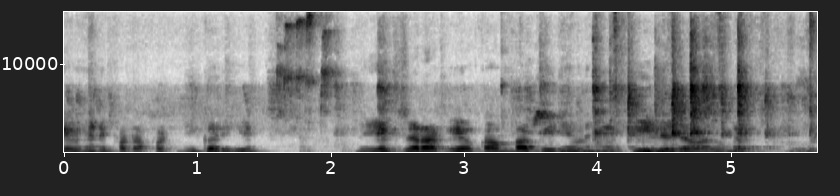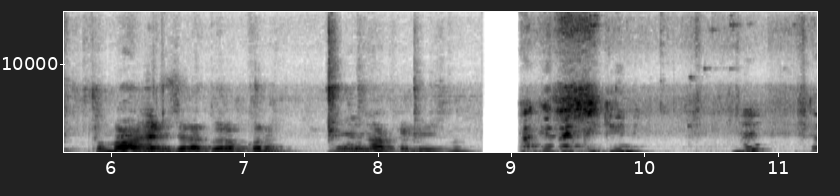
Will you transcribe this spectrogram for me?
એ ફટાફટ નીકળીએ. એક જરાક એ કામ બાકી રહ્યું ને એ ઘી લઈ જવાનું છે તો માં હે ને જરાક ગરમ કરે ને નાખી લે એમાં આગે બેસી કે ને હમ? તો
